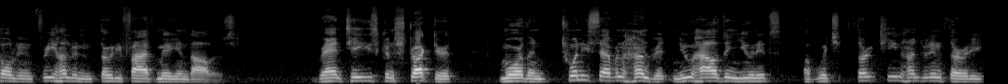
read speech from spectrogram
totaling $335 million. Grantees constructed more than 2,700 new housing units, of which 1,330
